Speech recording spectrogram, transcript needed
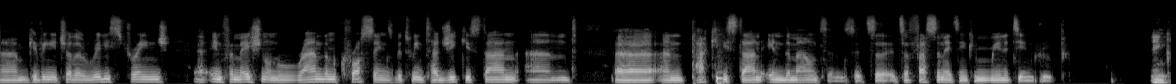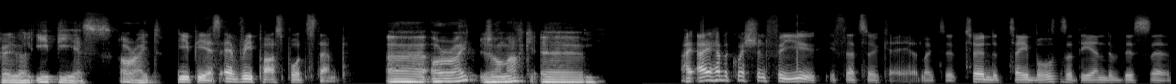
Um, giving each other really strange uh, information on random crossings between Tajikistan and uh, and Pakistan in the mountains. It's a it's a fascinating community and group. Incredible. EPS. All right. EPS. Every passport stamp. Uh, all right, Jean-Marc. Um... I, I, have a question for you, if that's okay. I'd like to turn the tables at the end of this uh,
